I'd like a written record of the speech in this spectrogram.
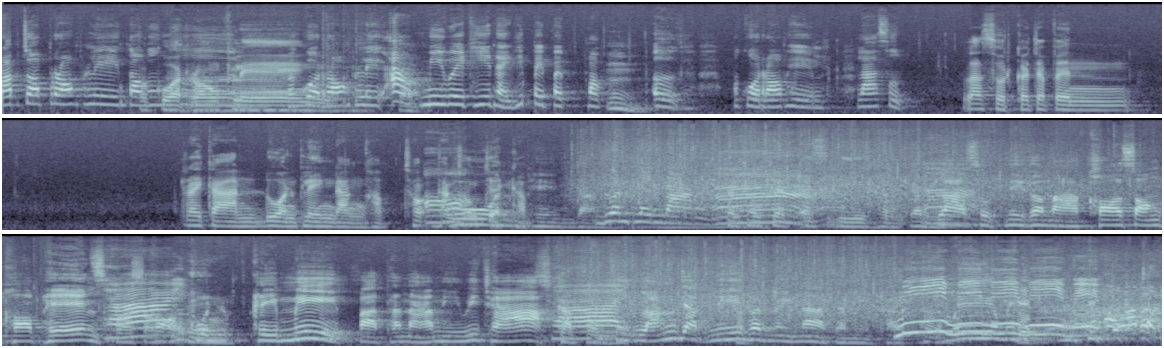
รับจอบร้องเพลงตอนกลางคืนประกวดร้องเพลง ประกวดร้องเพลงอะมีเวทีไหนที่ไปไปประอืม เออประกวดร้องเพลงล่าสุด ล่าสุดก็จะเป็น รายการดวลเพลงดังครับช่องอ๋อทางช่องเจ็ดครับเพลงดังดวลเพลงดังอ่า ทางช่องเจ็ด SD ครับแต่ล่าสุดนี่ก็มาคอซองคอเพลงใช่ ของคุณครีมมี่ปรารถนามีวิชา ใช่ครับผมหลังจากนี้ก็ไม่น่าจะมีใคร มีมีมีมีมีเพราะว่าผล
